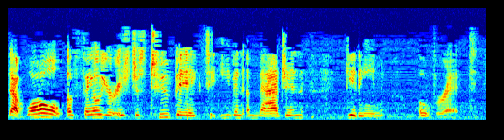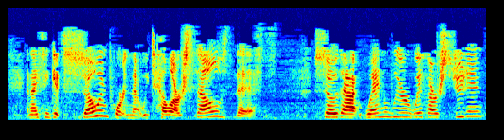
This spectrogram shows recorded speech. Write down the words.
that wall of failure is just too big to even imagine getting over it. And I think it's so important that we tell ourselves this so that when we're with our students,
